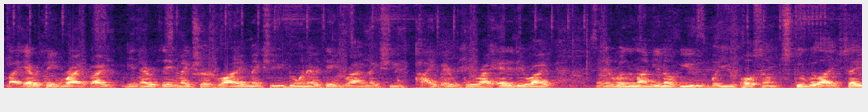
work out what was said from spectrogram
like everything right, right? Getting everything, make sure it's right, make sure you're doing everything right, make sure you type everything right, edit it right, and it really not getting no views. But you post something stupid like say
